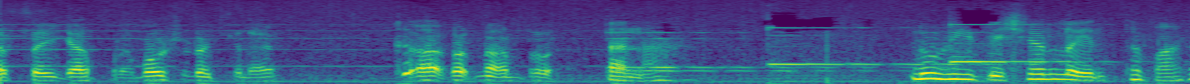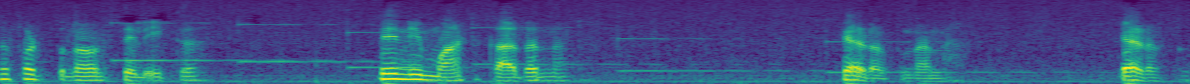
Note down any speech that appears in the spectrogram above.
ఎస్ఐగా ప్రమోషన్ వచ్చిన కాదన్నాను రా నువ్వు ఈ విషయంలో ఎంత బాధపడుతున్నావు తెలియక నేను ఈ మాట కాదన్నా. ఎడకు నాన్న ఎడకు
